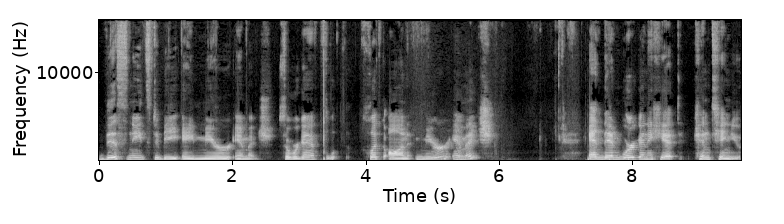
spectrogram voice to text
This needs to be a mirror image. So we're going to click on mirror image, and then we're going to hit continue.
